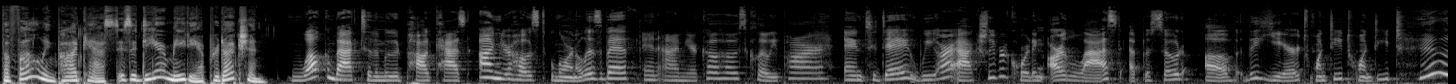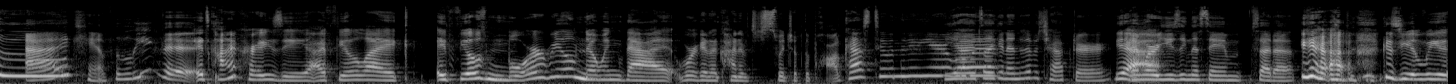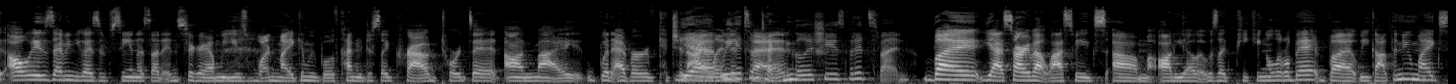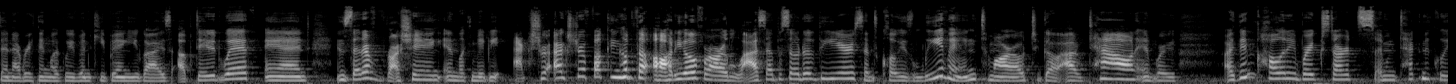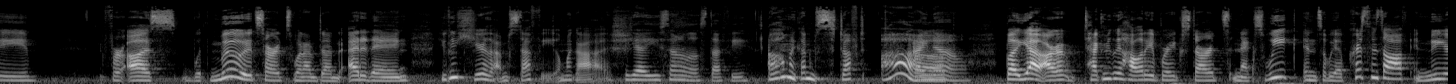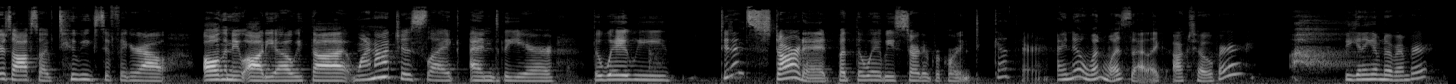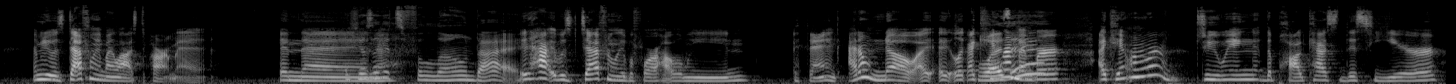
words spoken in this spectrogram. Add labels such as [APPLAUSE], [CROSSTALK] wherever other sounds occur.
The following podcast is a Dear Media production. Welcome back to the Mood Podcast. I'm your host, Lauren Elizabeth. And I'm your co host, Chloe Parr. And today we are actually recording our last episode of the year 2022. I can't believe it. It's kind of crazy. I feel like it feels more real knowing that we're gonna kind of switch up the podcast too in the new year. yeah, it's like an end of a chapter. Yeah. and we're using the same setup. [LAUGHS] Yeah, because we always, I mean, you guys have seen us on Instagram. We use one mic and we both kind of just like crowd towards it on my whatever kitchen yeah, island. we get some been. technical issues, but it's fine. But yeah, sorry about last week's um, audio. It was like peaking a little bit, but we got the new mics and everything like we've been keeping you guys updated with. And instead of rushing and like maybe extra, extra fucking up the audio for our last episode of the year, since Chloe's leaving tomorrow to go out of town and we, I think holiday break starts, I mean, technically for us with mood, it starts when I'm done editing. You can hear that I'm stuffy. Oh my gosh. Yeah, you sound a little stuffy. Oh my god, I'm stuffed up. I know. But yeah, our technically holiday break starts next week, and so we have Christmas off and New Year's off. So I have two weeks to figure out all the new audio. We thought, why not just like end the year the way we didn't start it, but the way we started recording together. I know. When was that? Like October? [SIGHS] Beginning of November? I mean, it was definitely my last apartment, and then It feels like it's flown by. It ha- it was definitely before Halloween. I think. I don't know. I, I like I can't Was it? remember. I can't remember doing the podcast this year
